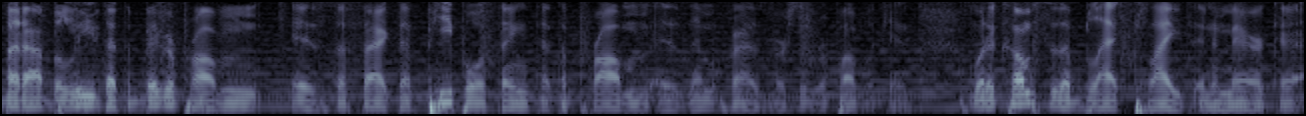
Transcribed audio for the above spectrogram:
but I believe that the bigger problem is the fact that people think that the problem is Democrats versus Republicans. When it comes to the black plight in America,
